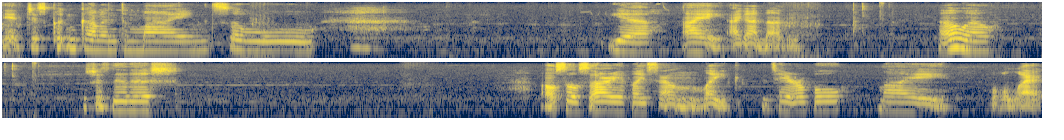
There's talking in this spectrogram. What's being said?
it just couldn't come into mind, so, yeah, I, I got nothing. Oh well. Let's just do this. Also, sorry if I sound like terrible. My well, lag.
